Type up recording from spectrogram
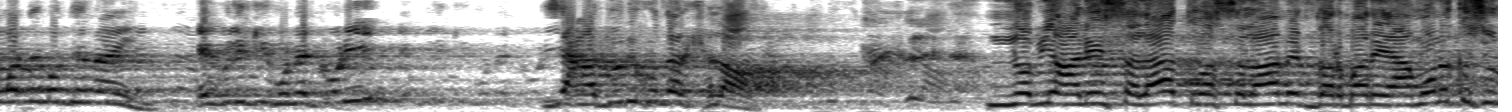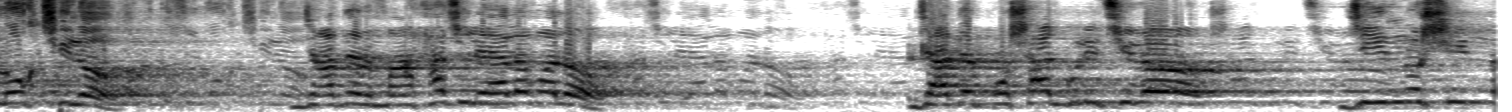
আমাদের মধ্যে নাই। এগুলি কি মনে করি? যে আধুনিকতার খেলা নবী আলী সালাত সালামের দরবারে এমন কিছু লোক ছিল, যাদের মাথা ছিল এলোমেলো, যাদের পোশাকগুলি ছিল জীর্ণ শীর্ণ,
